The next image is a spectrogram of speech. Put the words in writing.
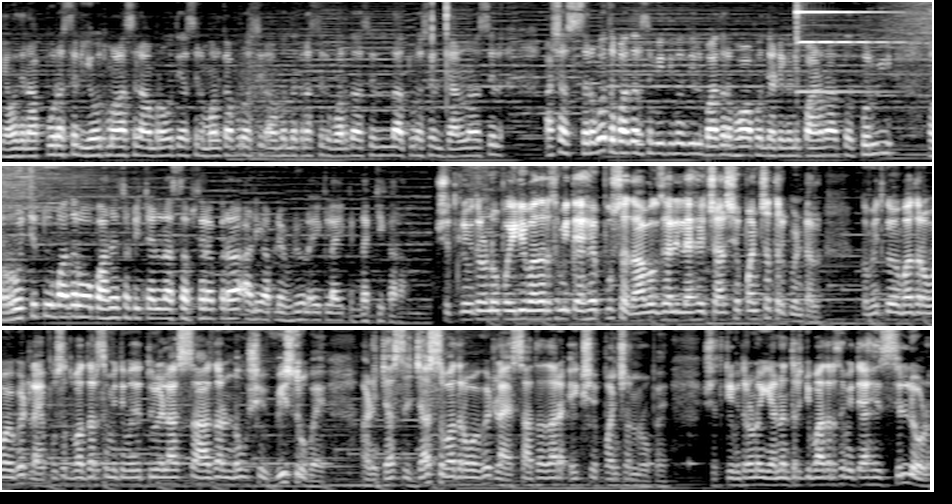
यामध्ये नागपूर असेल यवतमाळ असेल अमरावती असेल मलकापूर असेल अहमदनगर असेल वर्धा असेल लातूर असेल जालना असेल अशा सर्वच बाजार समितीमधील बाजारभाव आपण त्या ठिकाणी पाहणार आहोत. तर पूर्वी रोजचे तूर बाजारभाव पाहण्यासाठी चॅनलला सबस्क्राईब करा आणि आपल्या व्हिडिओला एक लाईक नक्की करा. शेतकरी मित्रांनो पहिली बाजार समिती आहे पुसद. आवक झालेली आहे चारशे पंच्याहत्तर क्विंटल. कमीत कमी बाजारभाव भेटला आहे पुसद बाजार समितीमध्ये तुरीला सहा हजार नऊशे वीस रुपये आणि जास्तीत जास्त बाजारभाव भेटला आहे सात हजार एकशे पंच्याण्णव रुपये. शेतकरी मित्रांनो यानंतरची बाजार समिती आहे सिल्लोड.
